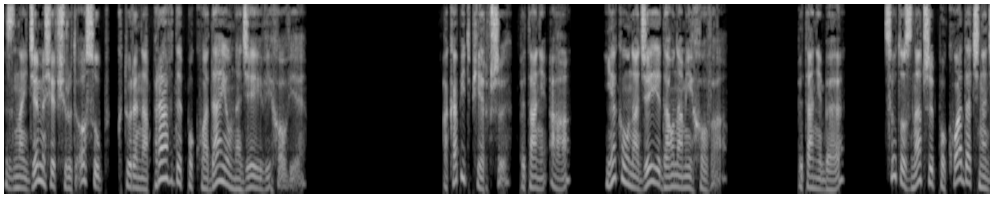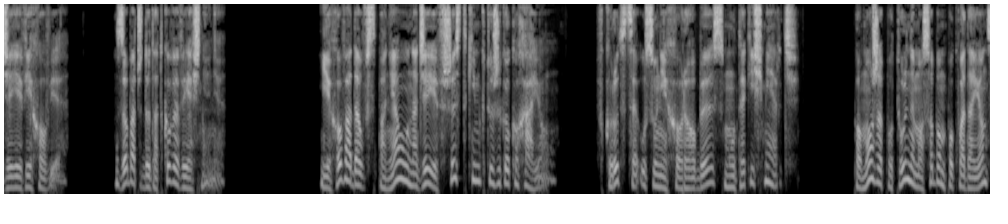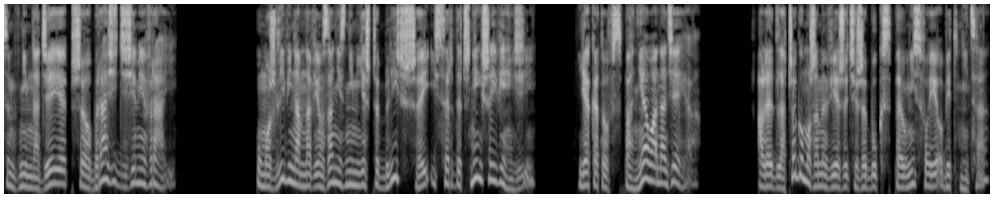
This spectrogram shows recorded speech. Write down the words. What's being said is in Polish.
znajdziemy się wśród osób, które naprawdę pokładają nadzieję w Jehowie. Akapit pierwszy, pytanie A. Jaką nadzieję dał nam Jehowa? Pytanie B. Co to znaczy pokładać nadzieję w Jehowie? Zobacz dodatkowe wyjaśnienie. Jehowa dał wspaniałą nadzieję wszystkim, którzy go kochają. Wkrótce usunie choroby, smutek i śmierć. Pomoże potulnym osobom pokładającym w nim nadzieję przeobrazić ziemię w raj. Umożliwi nam nawiązanie z nim jeszcze bliższej i serdeczniejszej więzi. Jaka to wspaniała nadzieja! Ale dlaczego możemy wierzyć, że Bóg spełni swoje obietnice?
